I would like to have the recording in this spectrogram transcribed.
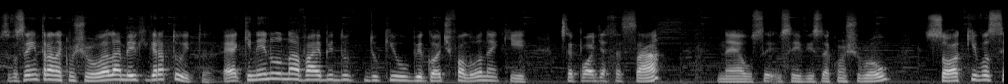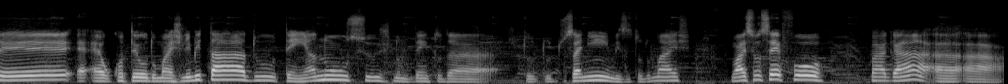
se você entrar na Crunchyroll, ela é meio que gratuita. É que nem no, na vibe do, do que o Bigode falou, né? Que você pode acessar né, o, o serviço da Crunchyroll, só que você é, é, o conteúdo mais limitado, tem anúncios no, dentro da, do, do, dos animes e tudo mais. Mas se você for pagar a,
